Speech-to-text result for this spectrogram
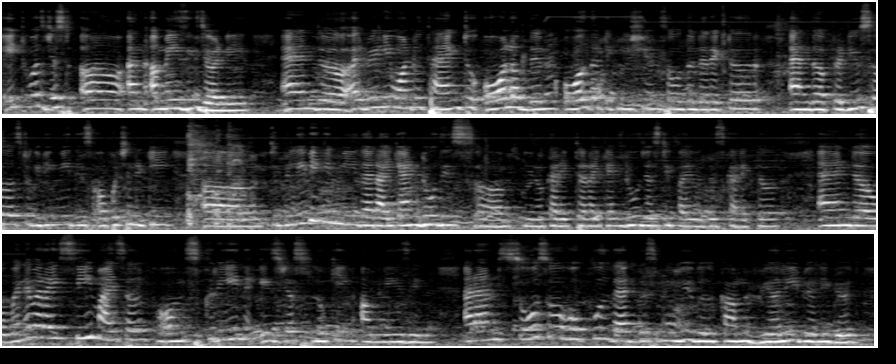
it was just uh, an amazing journey. And uh, i really want to thank to all of them all the technicians all the director and the producers to giving me this opportunity um, to believing in me that i can do this uh, you know character i can do justify with this character and uh, whenever i see myself on screen it's just looking amazing. And i'm so so hopeful that this movie will come really really good.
